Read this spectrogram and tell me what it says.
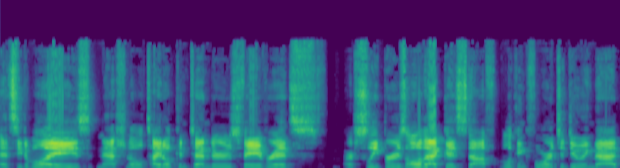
NCAA's national title contenders, favorites, our sleepers, all that good stuff. Looking forward to doing that.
